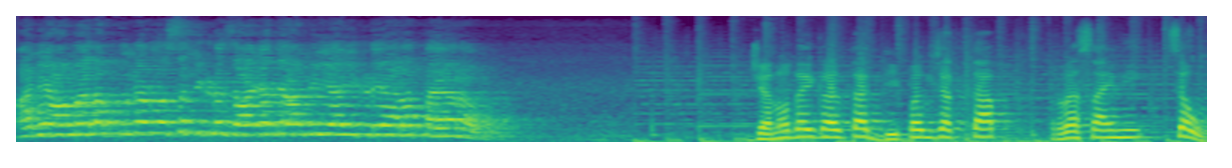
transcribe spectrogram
आणि आम्हाला पुनर्वसन इकडे जागा द्या आम्ही या इकडे यायला तयार आहोत. जनोदय करता दीपक जगताप रसायनी चौक.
